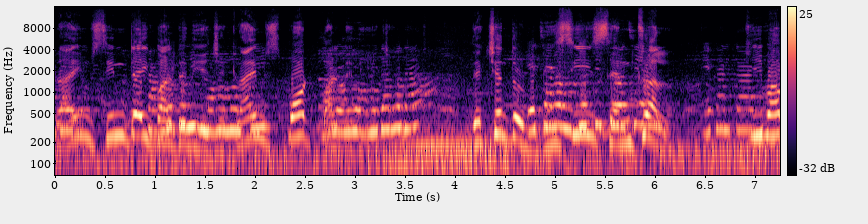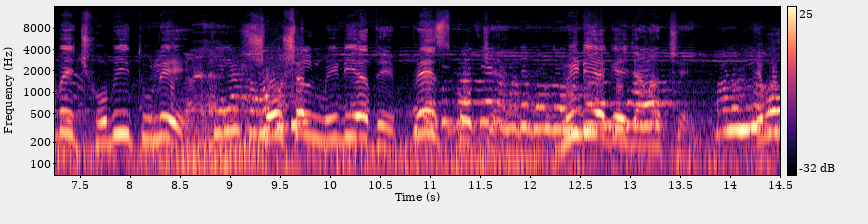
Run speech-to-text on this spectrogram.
ক্রাইম সিনটাই পাল্টে দিয়েছে ক্রাইম স্পট পাল্টে দিয়েছে। দেখছেন তো ডিসি সেন্ট্রাল কীভাবে ছবি তুলে সোশ্যাল মিডিয়াতে প্রেস করছে মিডিয়াকে জানাচ্ছে। এবং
